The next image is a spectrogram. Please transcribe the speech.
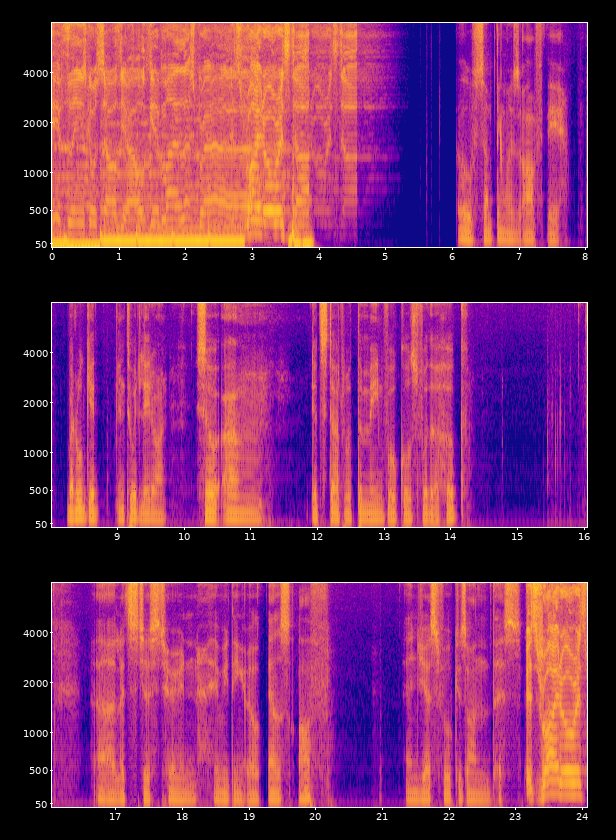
If things go south, yeah, I'll give my last breath. It's right or it's die. Oh, something was off there, but we'll get into it later on. So, um, let's start with the main vocals for the hook. Uh, let's just turn everything else off and just focus on this. It's right or it's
